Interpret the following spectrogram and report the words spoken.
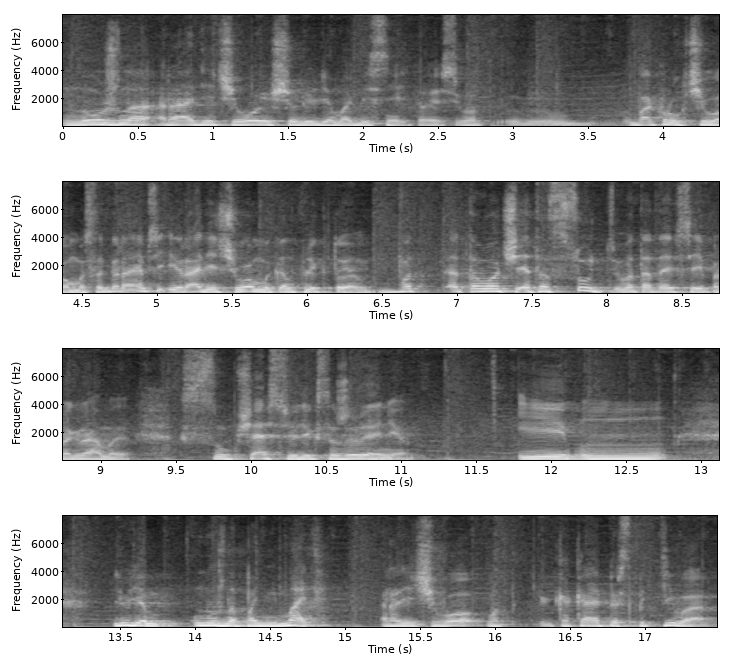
нужно ради чего еще людям объяснить. То есть, вот вокруг чего мы собираемся и ради чего мы конфликтуем. Вот это, очень, это суть вот этой всей программы, к, к счастью или к сожалению. И м- людям нужно понимать, ради чего, вот какая перспектива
